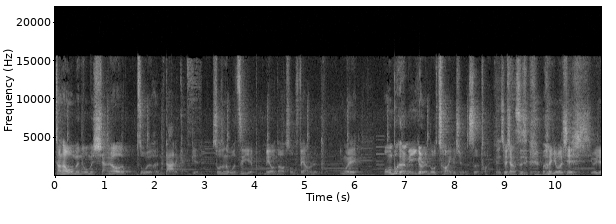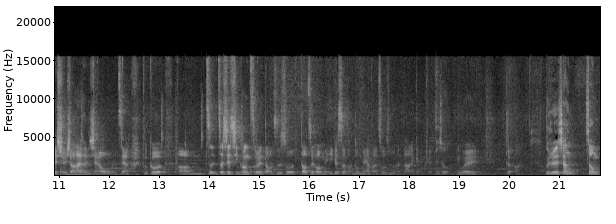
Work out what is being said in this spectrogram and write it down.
常常我们我们想要做很大的改变，说真的，我自己也没有到说非常认同，因为。我们不可能每一个人都创一个学生社团，就像是 有一些有一些学校，他很想要我们这样。不过，嗯，这这些情况只会导致说到最后每一个社团都没办法做出很大的改变。没错，因为，对啊，我觉得像这种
